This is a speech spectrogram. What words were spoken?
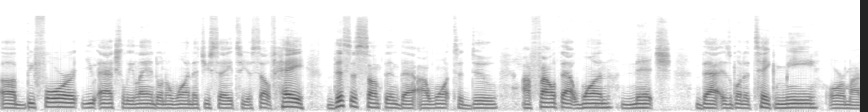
uh, before you actually land on the one that you say to yourself, hey, this is something that I want to do. I found that one niche that is going to take me or my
